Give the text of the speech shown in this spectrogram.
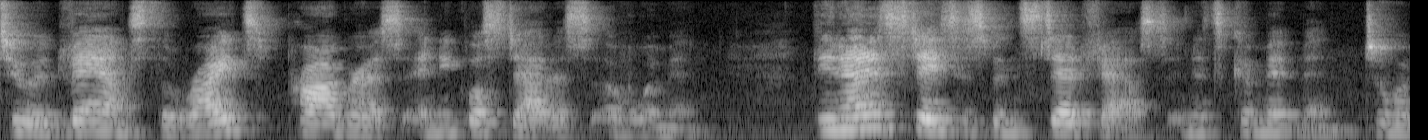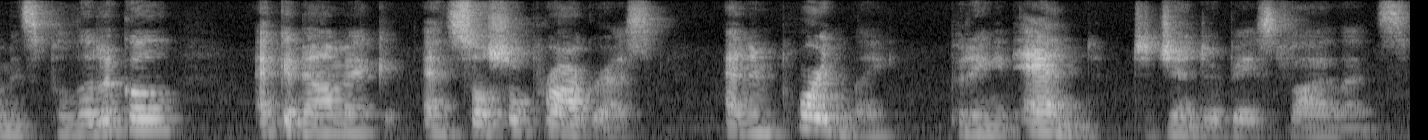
to advance the rights, progress, and equal status of women. The United States has been steadfast in its commitment to women's political, economic, and social progress, and importantly, putting an end to gender-based violence.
